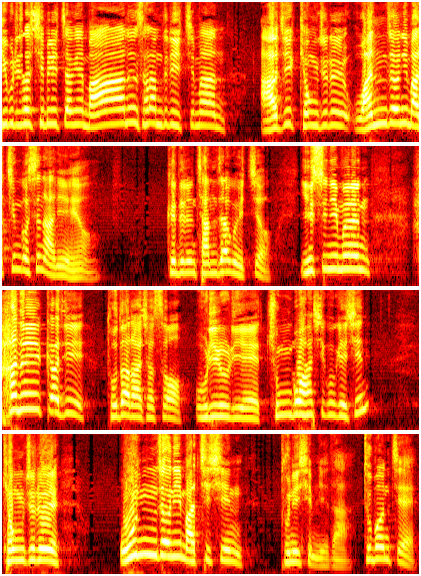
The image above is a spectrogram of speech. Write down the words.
히브리서 11장에 많은 사람들이 있지만 아직 경주를 완전히 마친 것은 아니에요. 그들은 잠자고 있죠. 예수님은 하늘까지 도달하셔서 우리를 위해 중보하시고 계신 경주를 온전히 마치신 분이십니다. 두 번째,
